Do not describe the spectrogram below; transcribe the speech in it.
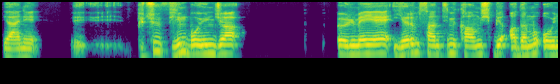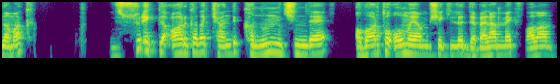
Yani e, bütün film boyunca ölmeye yarım santimi kalmış bir adamı oynamak sürekli arkada kendi kanının içinde abartı olmayan bir şekilde debelenmek falan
